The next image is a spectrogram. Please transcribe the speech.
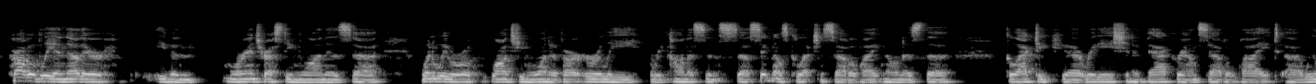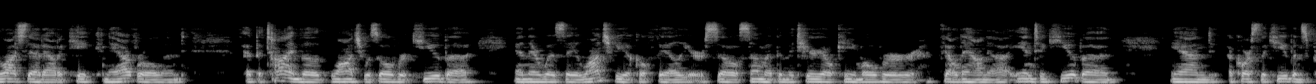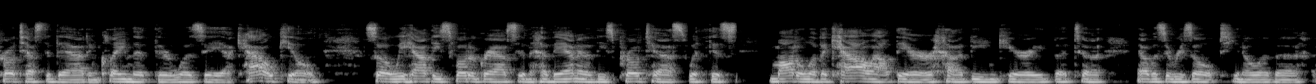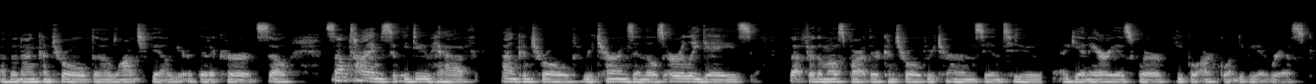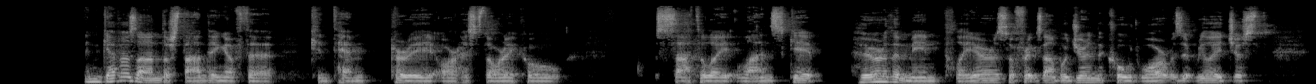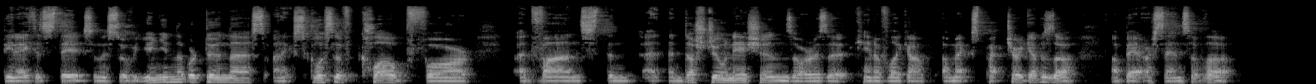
probably another even more interesting one is uh, when we were launching one of our early reconnaissance uh, signals collection satellite known as the Galactic uh, Radiation and Background Satellite. Uh, we launched that out of Cape Canaveral, and at the time, the launch was over Cuba, and there was a launch vehicle failure. So some of the material came over, fell down uh, into Cuba. And of course, the Cubans protested that and claimed that there was a, a cow killed. So we have these photographs in Havana of these protests with this model of a cow out there uh, being carried, but uh, that was a result, you know, of a of an uncontrolled uh, launch failure that occurred. So sometimes we do have uncontrolled returns in those early days, but for the most part, they're controlled returns into again areas where people aren't going to be at risk. And give us an understanding of the contemporary or historical satellite landscape who are the main players? So, for example, during the Cold War, was it really just the United States and the Soviet Union that were doing this, an exclusive club for advanced and uh, industrial nations, or is it kind of like a, a mixed picture? Give us a, a better sense of that.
